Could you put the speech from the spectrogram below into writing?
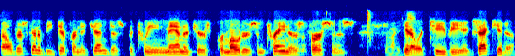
Well, there's going to be different agendas between managers, promoters, and trainers versus, right. you know, a TV executive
